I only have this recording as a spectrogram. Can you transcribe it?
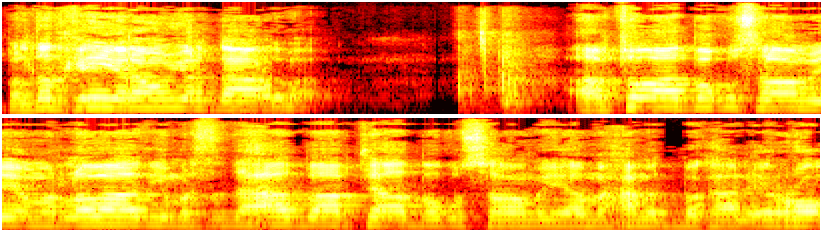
Bal dadkan yaraan u yar daardaba abto aad baa ku salaamaya mar labaad iyo mar saddexaad ba abti aad baa ku salaamaya maxamed bakaal cirro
